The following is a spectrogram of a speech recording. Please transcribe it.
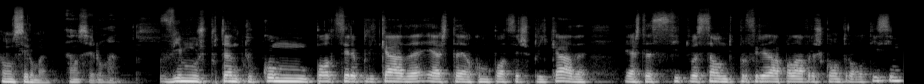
a um ser humano. A um ser humano. Vimos, portanto, como pode ser aplicada esta, ou como pode ser explicada esta situação de proferir palavras contra o Altíssimo,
